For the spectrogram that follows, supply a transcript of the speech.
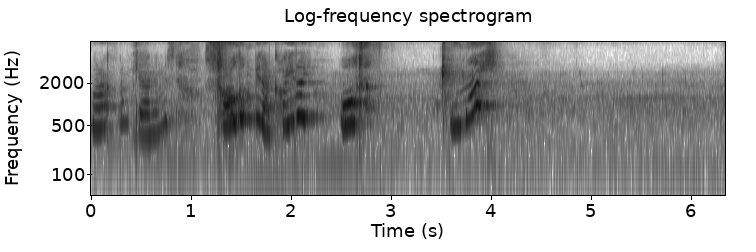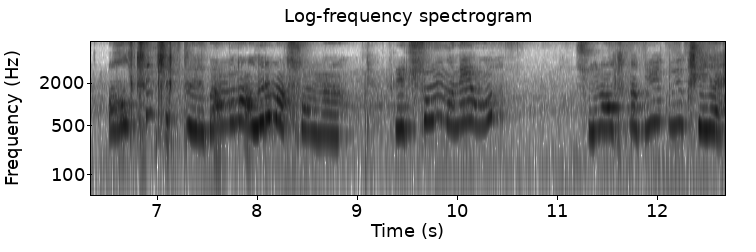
Bıraktım kendimiz. Saldım bir dakika. Hayır hayır. Altın. Oh my. Altın çıktı. Ben bunu alırım az sonra. Redstone mu ne o? Suyun altında büyük büyük şeyler.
